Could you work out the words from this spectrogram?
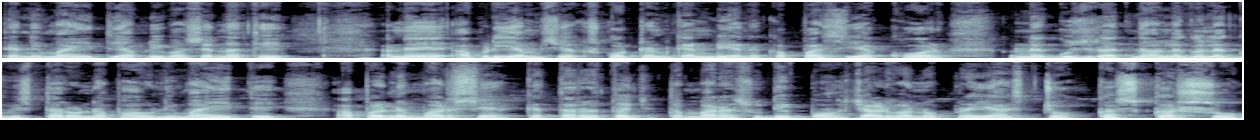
તેની માહિતી આપણી પાસે નથી. અને આપણી એમસીએક્સ કોટન કેન્ડી અને કપાસિયા ખોળ અને ગુજરાતના અલગ અલગ વિસ્તારોના ભાવની માહિતી આપણને મળશે કે તરત જ તમારા સુધી પહોંચાડવાનો પ્રયાસ ચોક્કસ કરશું.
